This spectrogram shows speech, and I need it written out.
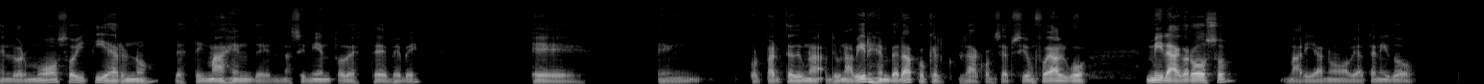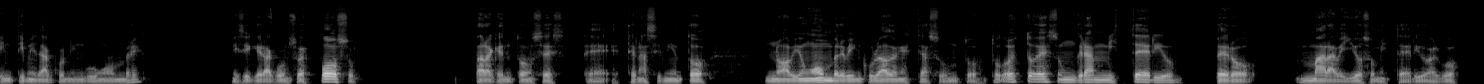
en lo hermoso y tierno de esta imagen del nacimiento de este bebé eh, por parte de una, de una virgen, ¿verdad? Porque la concepción fue algo milagroso. María no había tenido intimidad con ningún hombre, ni siquiera con su esposo, para que entonces eh, este nacimiento no había un hombre vinculado en este asunto. Todo esto es un gran misterio, pero maravilloso misterio, algo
